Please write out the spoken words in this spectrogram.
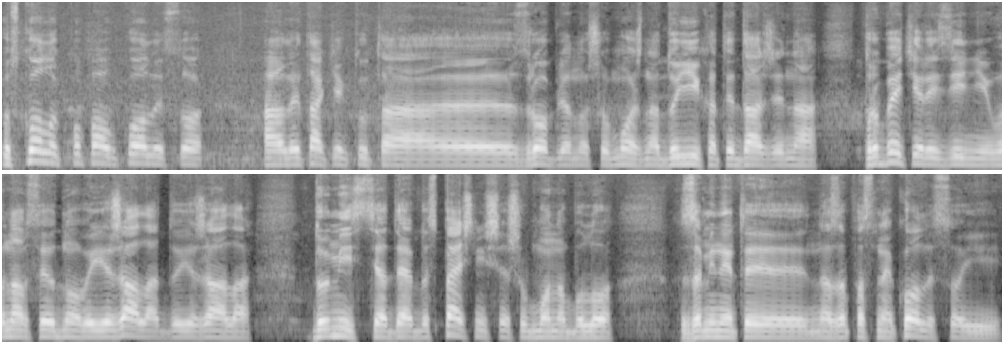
осколок попав в колесо, але так як тут е, зроблено, що можна доїхати навіть на пробитій резині, вона все одно виїжджала, доїжджала до місця, де безпечніше, щоб можна було замінити на запасне колесо і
